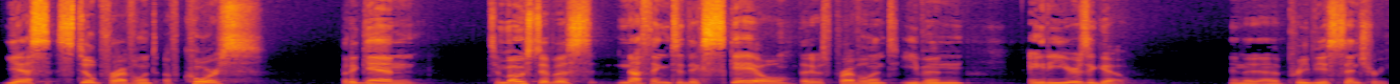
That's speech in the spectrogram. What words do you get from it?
yes, still prevalent, of course, but again, to most of us, nothing to the scale that it was prevalent even 80 years ago in the uh, previous century.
